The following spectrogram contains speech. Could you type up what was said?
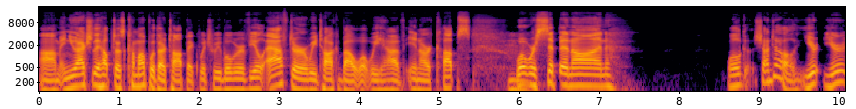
Um, and you actually helped us come up with our topic, which we will reveal after we talk about what we have in our cups, what we're sipping on. Well, Chantel, you're you're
